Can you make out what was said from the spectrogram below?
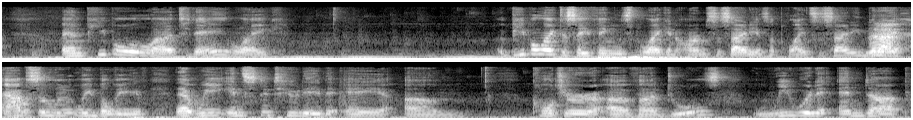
And people uh, today, like, people like to say things like an armed society is a polite society, but Yeah, I absolutely believe that we instituted a um, culture of uh, duels. We would end up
